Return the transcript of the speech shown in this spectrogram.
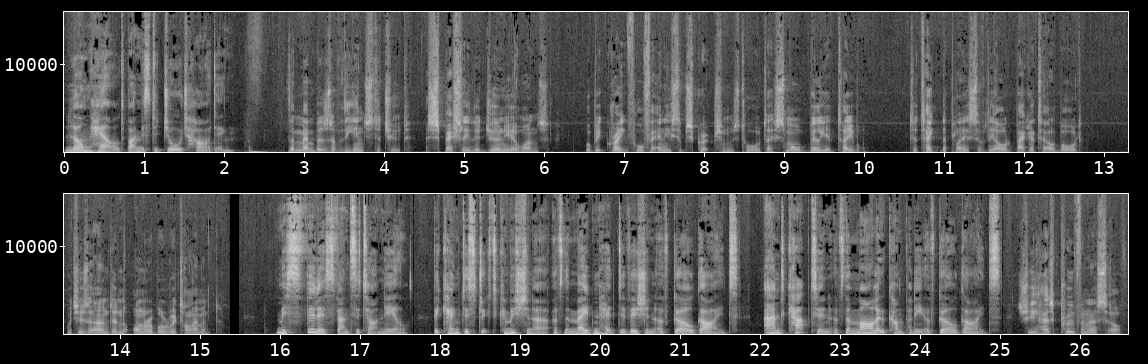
long held by Mr. George Harding. The members of the Institute, especially the junior ones, will be grateful for any subscriptions towards a small billiard table to take the place of the old bagatelle board, which has earned an honourable retirement. Miss Phyllis Vansittart Neale became District Commissioner of the Maidenhead Division of Girl Guides and Captain of the Marlow Company of Girl Guides. She has proven herself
